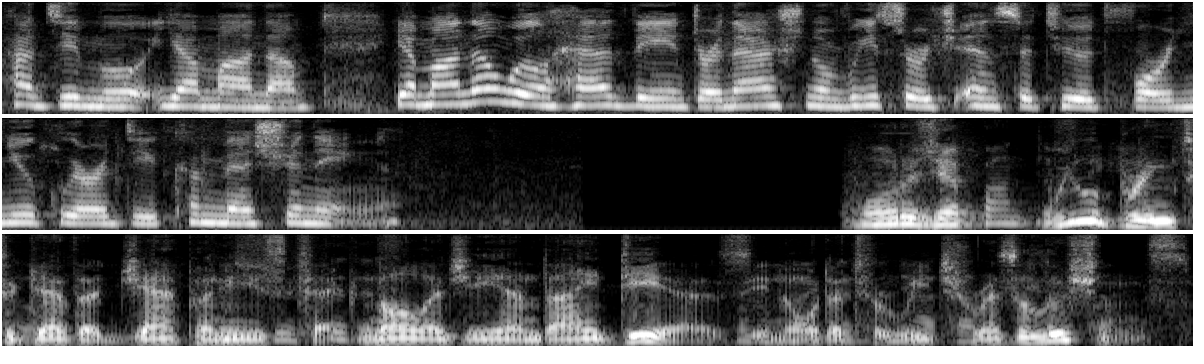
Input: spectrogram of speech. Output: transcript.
Hajimu Yamana. Yamana will head the International Research Institute for Nuclear Decommissioning. We'll bring together Japanese technology and ideas in order to reach resolutions.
